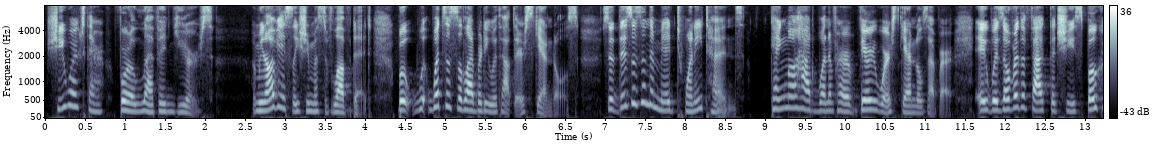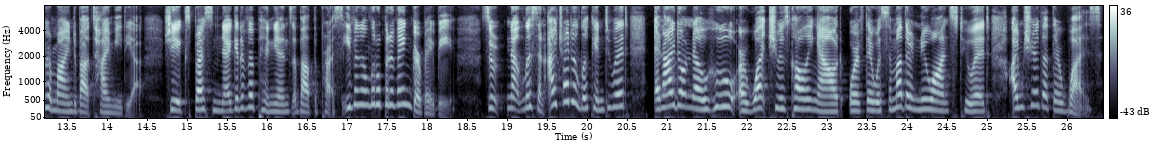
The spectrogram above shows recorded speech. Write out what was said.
She worked there for 11 years. I mean, obviously, she must have loved it. But w- what's a celebrity without their scandals? So, this is in the mid 2010s. Tangmo had one of her very worst scandals ever. It was over the fact that she spoke her mind about Thai media. She expressed negative opinions about the press, even a little bit of anger, maybe. So now listen, I tried to look into it and I don't know who or what she was calling out or if there was some other nuance to it. I'm sure that there was.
